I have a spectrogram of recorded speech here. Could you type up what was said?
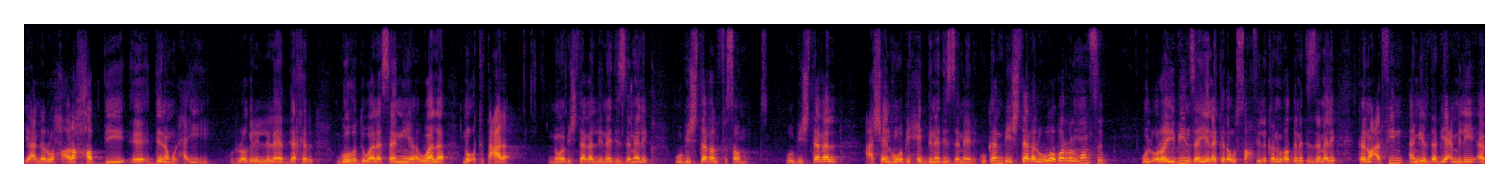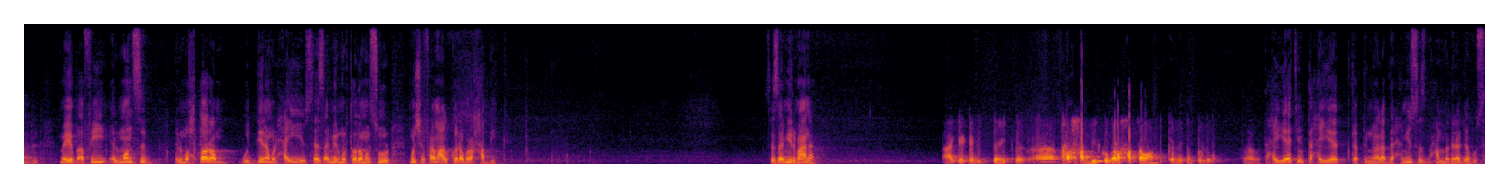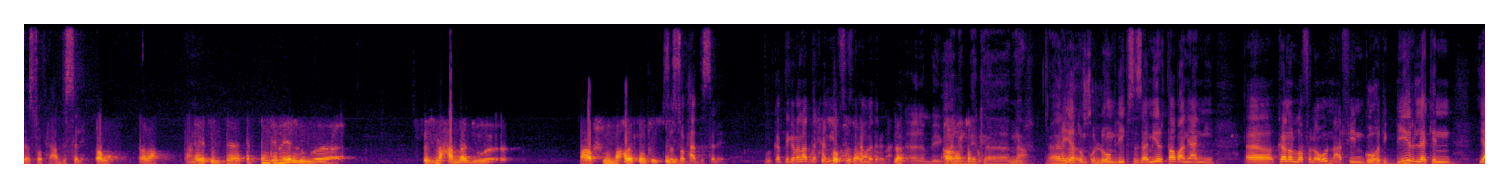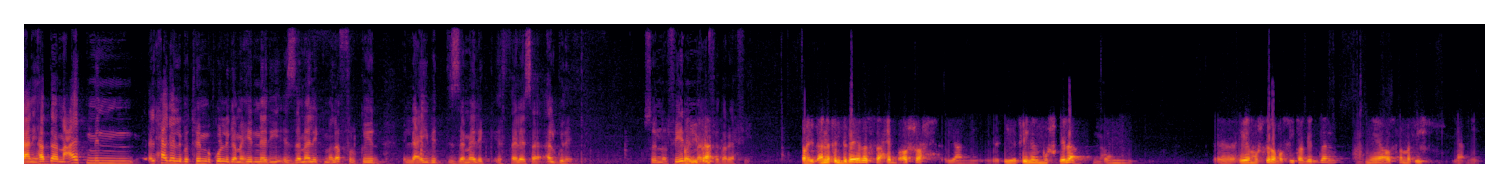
يعني أروح ارحب بالدينامو الحقيقي. والراجل اللي لا يدخر جهد ولا ثانية ولا نقطة عرق إن هو بيشتغل لنادي الزمالك وبيشتغل في صمت وبيشتغل عشان هو بيحب نادي الزمالك. وكان بيشتغل وهو بره المنصب والقريبين زينا كده والصحفيين اللي كانوا يغطوا نادي الزمالك كانوا عارفين أمير ده بيعمل إيه قبل ما يبقى في المنصب المحترم والدينامو الحقيقي أستاذ أمير مرتضى منصور. مشرف على الكرة برحب بيك. أستاذ أمير معانا؟ معاك يا ازيك آه، برحب بيك وبرحب طبعا بالكباتن كلهم طب تحياتي وتحيات كابتن جمال عبد الحميد أستاذ محمد رجب وأستاذ صبحي عبد السلام. طبعا طبعا. تحياتي لكابتن جمال واستاذ محمد و معرفش مين مع حضرتك في أستاذ الاستوديو صبحي عبد السلام. والكابتن جمال عبد الحميد طبعاً. محمد رجب. لا. أهلا بيك. أهلا بك يا أمير. نعم. تحياتهم. كلهم ليك أستاذ امير طبعا يعني آه كان الله في العون عارفين جهد كبير لكن يعني هبدأ معاك من الحاجة اللي بتهم كل جماهير نادي الزمالك ملف القيد لعيبة الزمالك الثلاثة الجداد. وصلنا لفين؟ طيب. الملف ده رايح فين؟ طيب أنا في البداية بس أحب أشرح يعني هي فين المشكلة. نعم. يعني آه، هي مشكلة بسيطة جدا. إن هي أصلا ما فيش يعني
